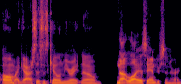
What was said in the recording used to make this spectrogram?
Oh my gosh, this is killing me right now. Not Lias Andersson, right?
